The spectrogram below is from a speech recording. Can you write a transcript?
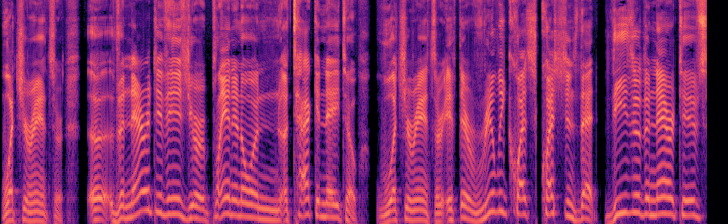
What's your answer? Uh, the narrative is you're planning on attacking NATO. What's your answer? If there are really quest questions that these are the narratives,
